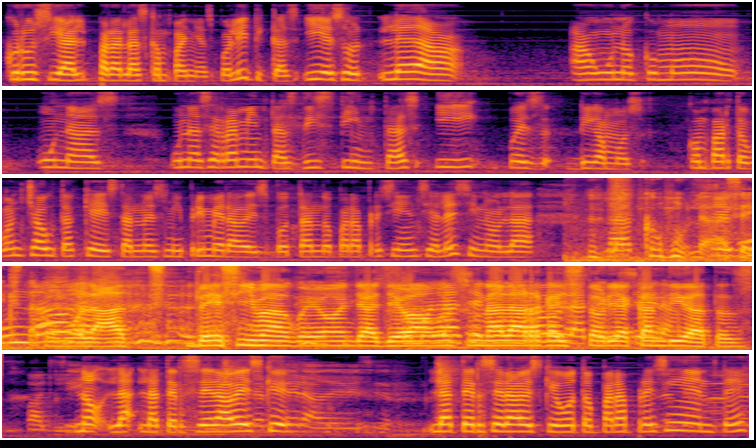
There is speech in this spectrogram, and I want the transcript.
crucial para las campañas políticas. Y eso le da a uno como unas, unas herramientas distintas y pues digamos comparto con Chauta que esta no es mi primera vez votando para presidenciales, sino la, como la segunda Como la décima, weón, ya llevamos una larga historia de candidatos. No, la, la tercera vez que la tercera vez que voto para presidente.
